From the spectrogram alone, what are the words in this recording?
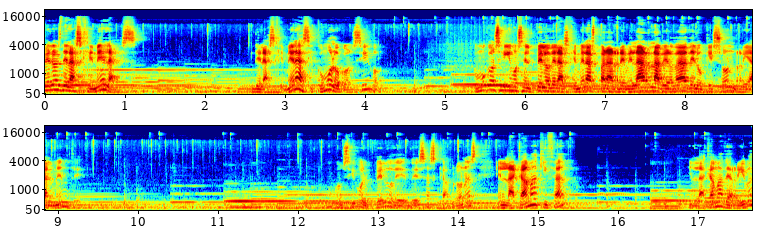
El pelo es de las gemelas. De las gemelas, ¿y cómo lo consigo? ¿Cómo conseguimos el pelo de las gemelas para revelar la verdad de lo que son realmente? consigo el pelo de, esas cabronas? ¿En la cama, quizá? ¿En la cama de arriba?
